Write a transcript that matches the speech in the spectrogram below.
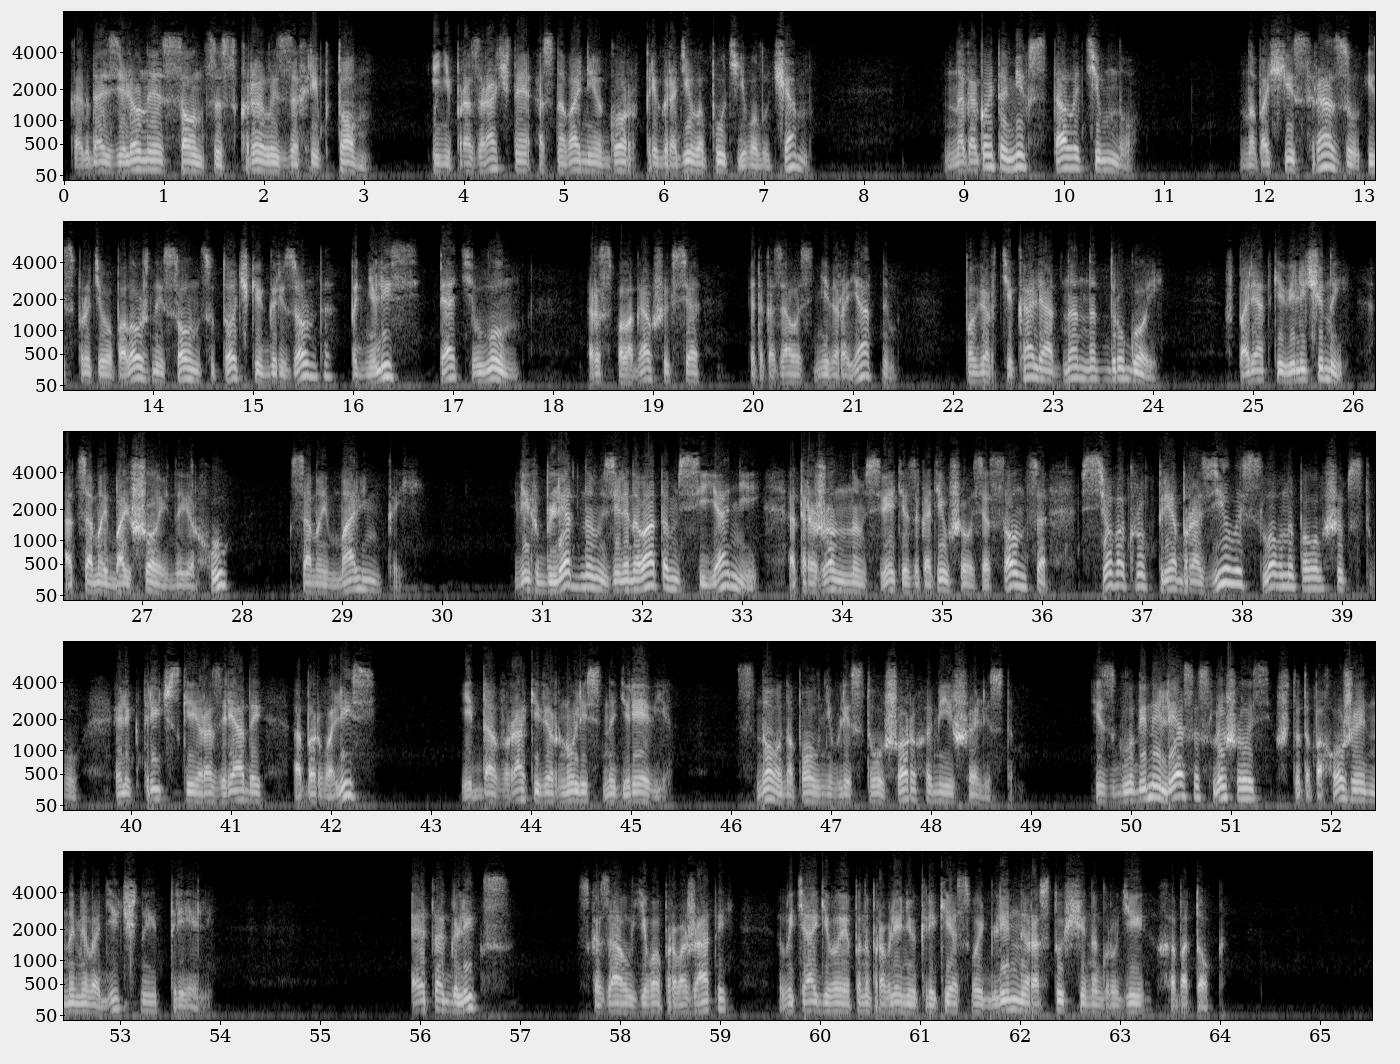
когда зеленое солнце скрылось за хребтом, и непрозрачное основание гор преградило путь его лучам, на какой-то миг стало темно. Но почти сразу из противоположной Солнцу точки горизонта поднялись пять лун, располагавшихся, это казалось невероятным, по вертикали одна над другой, в порядке величины, от самой большой наверху к самой маленькой В их бледном зеленоватом сиянии, отраженном свете закатившегося солнца, все вокруг преобразилось, словно по волшебству. Электрические разряды оборвались, и до враки вернулись на деревья, снова наполнив листву шорохами и шелестом. Из глубины леса слышалось что-то похожее на мелодичные трели. «Это Гликс», — сказал его провожатый, вытягивая по направлению к реке свой длинный, растущий на груди хоботок.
